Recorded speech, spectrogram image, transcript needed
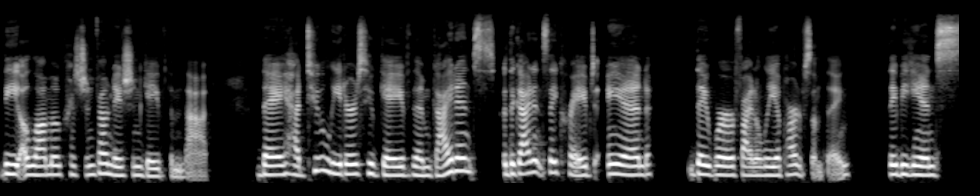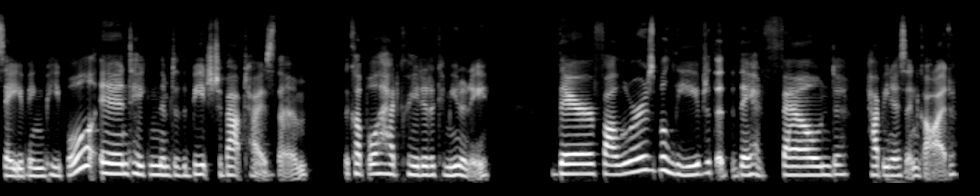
The Alamo Christian Foundation gave them that. They had two leaders who gave them guidance, the guidance they craved, and they were finally a part of something. They began saving people and taking them to the beach to baptize them. The couple had created a community. Their followers believed that they had found happiness in God.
